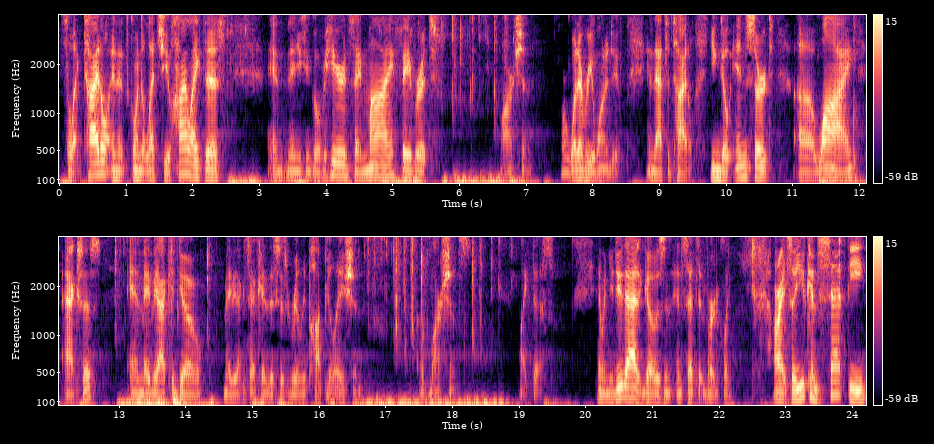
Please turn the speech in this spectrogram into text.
select title and it's going to let you highlight this and then you can go over here and say my favorite Martian or whatever you want to do and that's a title. You can go insert uh, Y axis and maybe I could go maybe I could say okay this is really population of Martians like this. And when you do that, it goes and, and sets it vertically. All right, so you can set the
